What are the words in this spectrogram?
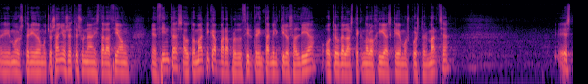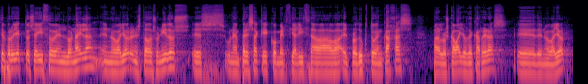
hemos tenido muchos años, esta es una instalación en cintas automática para producir 30.000 kilos al día, otra de las tecnologías que hemos puesto en marcha. Este proyecto se hizo en Long Island, en Nueva York, en Estados Unidos. Es una empresa que comercializa el producto en cajas para los caballos de carreras eh, de Nueva York.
